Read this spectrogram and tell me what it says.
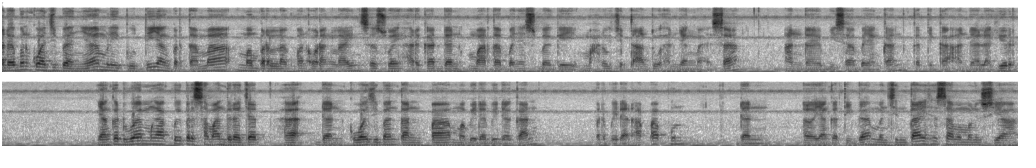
Adapun kewajibannya meliputi yang pertama memperlakukan orang lain sesuai harkat dan martabatnya sebagai makhluk ciptaan Tuhan yang Maha Esa anda bisa bayangkan ketika Anda lahir. Yang kedua, mengakui persamaan derajat, hak, dan kewajiban tanpa membeda-bedakan perbedaan apa pun. Dan eh, yang ketiga mencintai sesama manusia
